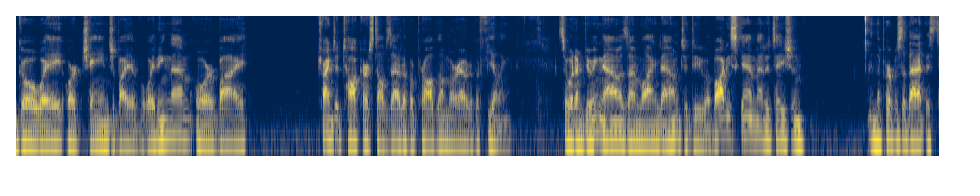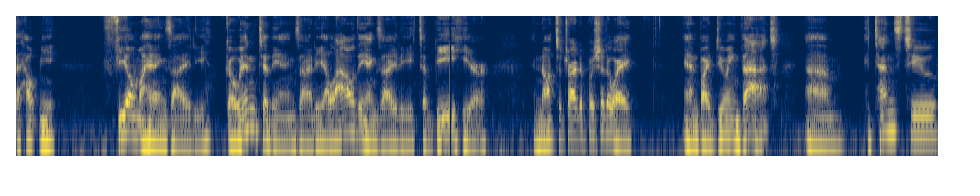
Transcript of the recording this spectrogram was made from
go away or change by avoiding them or by trying to talk ourselves out of a problem or out of a feeling. So, what I'm doing now is I'm lying down to do a body scan meditation. And the purpose of that is to help me feel my anxiety, go into the anxiety, allow the anxiety to be here, and not to try to push it away. And by doing that, um, it tends to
